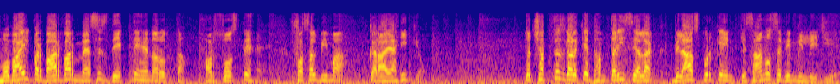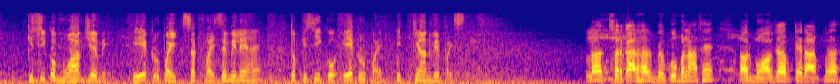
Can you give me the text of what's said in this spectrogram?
मोबाइल पर बार बार मैसेज देखते हैं नरोत्तम और सोचते हैं, फ़सल बीमा कराया ही क्यों? तो छत्तीसगढ़ के धमतरी से अलग, बिलासपुर के इन किसानों से भी मिल लीजिए। किसी को मुआवजे में एक रुपए इकसठ पैसे मिले हैं तो किसी को एक रुपए इक्यानवे पैसे। सरकार हर बेवकूफ़ बनाते और मुआवजा के नाम पर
